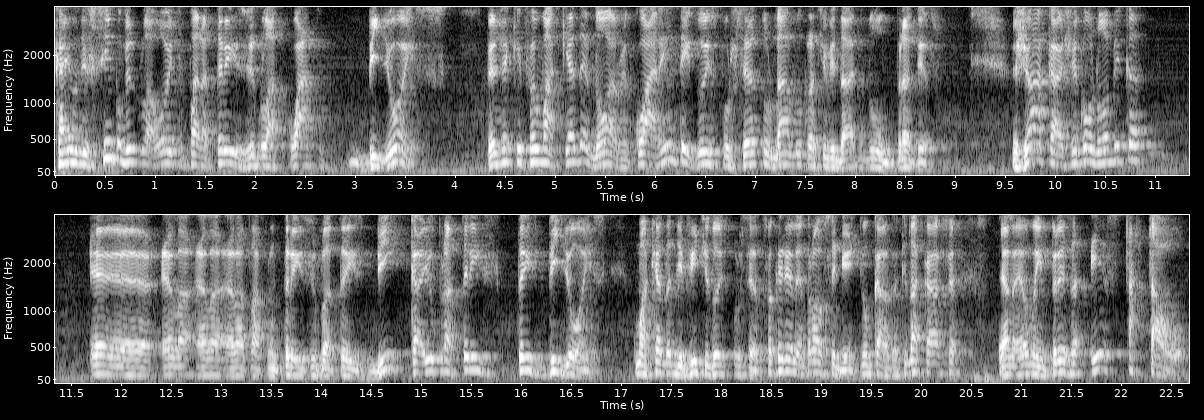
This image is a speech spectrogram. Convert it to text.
caiu de 5,8 para 3,4 bilhões Veja que foi uma queda enorme, 42% na lucratividade do Bradesco. Já a Caixa Econômica, é, ela está com 3,3 bi, caiu para 3, 3 bilhões, uma queda de 22%. Só queria lembrar o seguinte: no caso aqui da Caixa, ela é uma empresa estatal.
